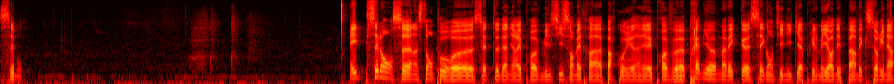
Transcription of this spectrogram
C'est bon. Excellence à l'instant pour euh, cette dernière épreuve, 1600 mètres à parcourir, dernière épreuve euh, premium avec euh, Segantini qui a pris le meilleur des pains avec Sorina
